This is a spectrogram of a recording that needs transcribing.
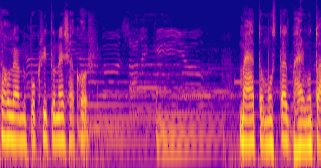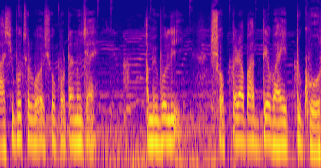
তাহলে আমি প্রকৃত নেশাখোর। মায়া তো মুস্তাক ভাইয়ের মতো আশি বছর বয়সেও পটানো যায়। আমি বলি সব পেরা বাদ দিয়ে ভাই একটু ঘোর।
